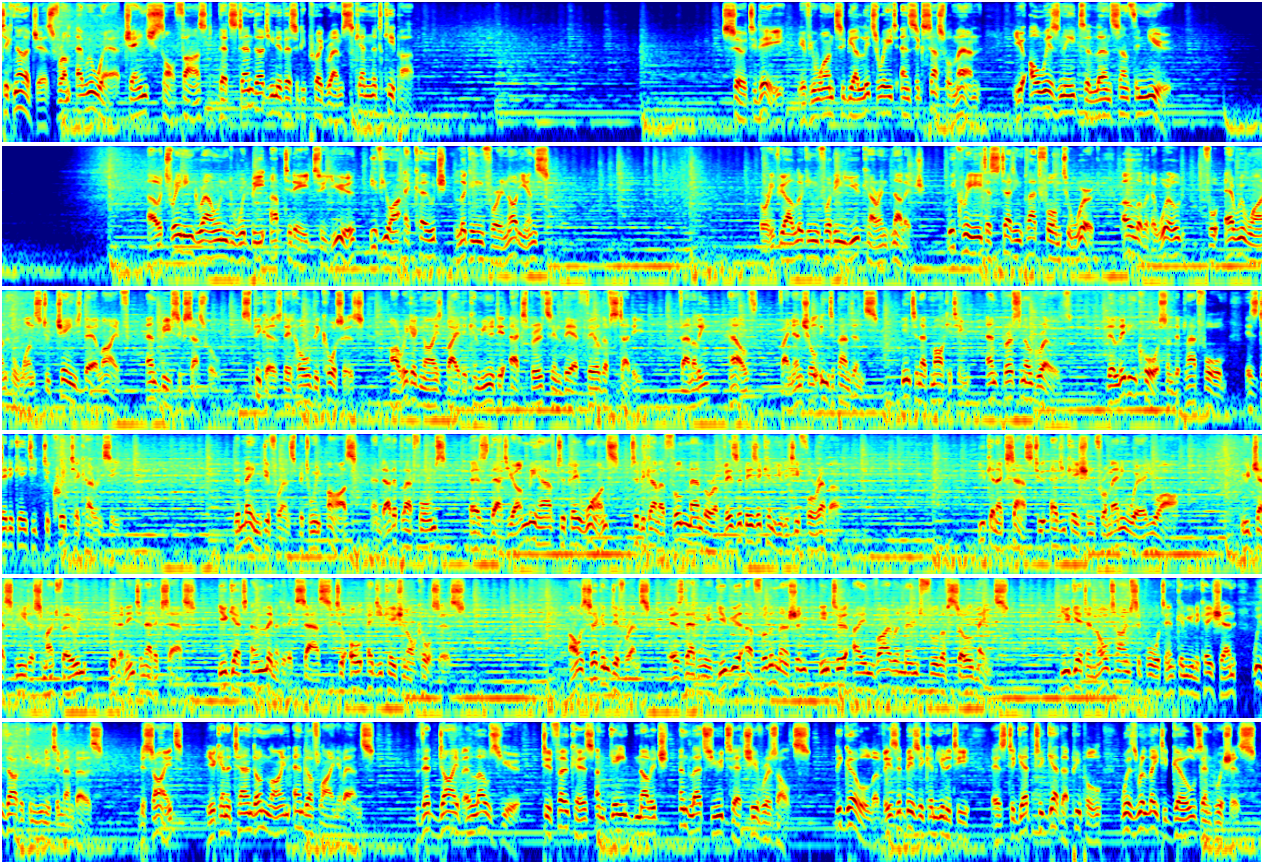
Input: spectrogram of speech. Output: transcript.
Technologies from everywhere change so fast that standard university programs cannot keep up. So today, if you want to be a literate and successful man, you always need to learn something new. Our training ground would be up to date to you if you are a coach looking for an audience if you are looking for the new current knowledge. We create a studying platform to work all over the world for everyone who wants to change their life and be successful. Speakers that hold the courses are recognized by the community experts in their field of study. Family, health, financial independence, internet marketing and personal growth. The leading course on the platform is dedicated to cryptocurrency. The main difference between us and other platforms is that you only have to pay once to become a full member of VisiBisi community forever. You can access to education from anywhere you are. You just need a smartphone with an internet access. You get unlimited access to all educational courses. Our second difference is that we give you a full immersion into an environment full of soulmates. You get an all-time support and communication with other community members. Besides, you can attend online and offline events. The dive allows you to focus on gained knowledge and lets you to achieve results. The goal of VisiBisi community is to get together people with related goals and wishes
